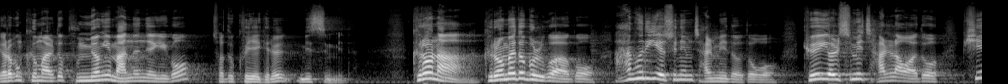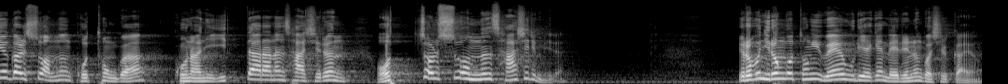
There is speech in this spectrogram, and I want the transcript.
여러분 그 말도 분명히 맞는 얘기고 저도 그 얘기를 믿습니다. 그러나 그럼에도 불구하고 아무리 예수님 잘 믿어도 교회 열심히 잘 나와도 피해갈 수 없는 고통과 고난이 있다라는 사실은 어쩔 수 없는 사실입니다. 여러분 이런 고통이 왜 우리에게 내리는 것일까요?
